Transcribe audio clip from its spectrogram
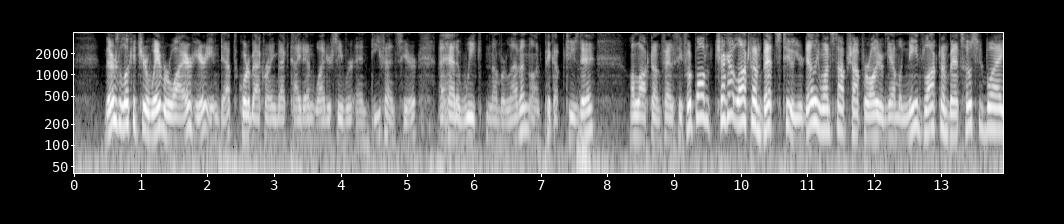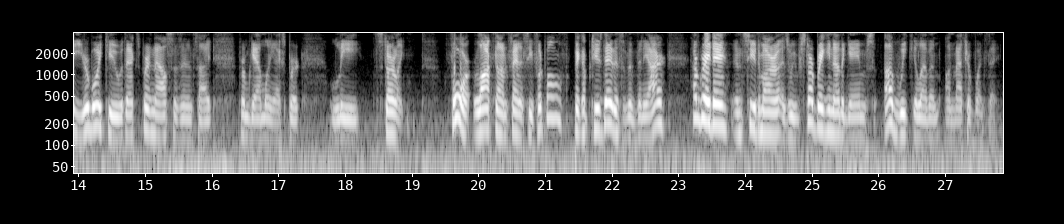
There's a look at your waiver wire here in depth quarterback, running back, tight end, wide receiver, and defense here ahead of week number 11 on Pickup Tuesday on Locked On Fantasy Football. Check out Locked On Bets too, your daily one stop shop for all your gambling needs. Locked On Bets, hosted by your boy Q with expert analysis and insight from gambling expert Lee Sterling. For Locked On Fantasy Football, Pickup Tuesday, this has been Vinny Iyer. Have a great day and see you tomorrow as we start breaking down the games of week 11 on Matchup Wednesday.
